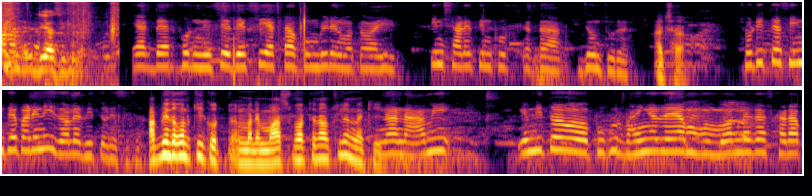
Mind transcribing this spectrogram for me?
কিছু বুদ্ধি আছে কিনা। এক দেড় ফুট নিচে দেখছি একটা কুম্ভীরের মতো এই তিন সাড়ে তিন ফুট একটা জন্তুর আর কি। আচ্ছা। সঠিকটা চিনতে পারিনি জলের ভিতরে ছিল আপনি তখন কি করতেন মানে মাছ মারতে নামছিলেন নাকি? না না আমি এমনি তো পুকুর ভাঙা যায় মন মেজাজ খারাপ।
